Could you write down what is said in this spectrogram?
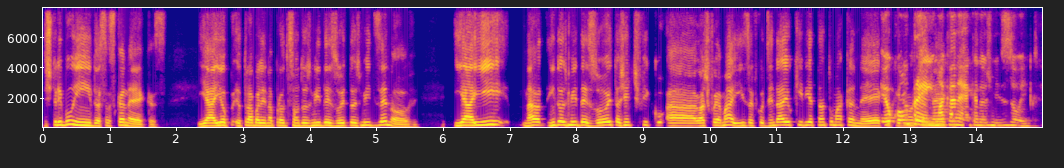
distribuindo essas canecas. E aí eu, eu trabalhei na produção 2018, 2019. E aí, na, em 2018, a gente ficou. A, eu acho que foi a Maísa, ficou dizendo: ah, eu queria tanto uma caneca. Eu, eu comprei uma caneca. uma caneca 2018.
